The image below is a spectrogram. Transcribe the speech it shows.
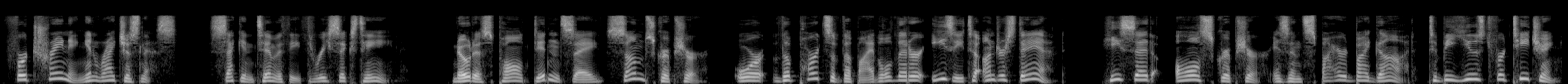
for training in righteousness. 2 Timothy 3:16. Notice Paul didn't say some scripture or the parts of the Bible that are easy to understand. He said all scripture is inspired by God to be used for teaching,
